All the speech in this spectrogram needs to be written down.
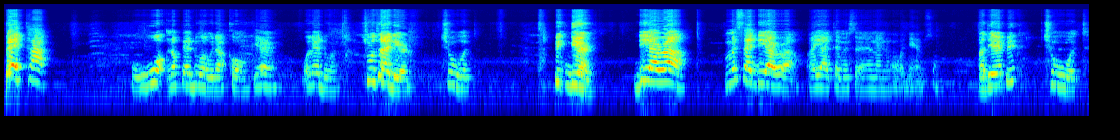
better open up your door with a comb. Yeah. What are you doing? Truth or dare? True. Pick there. Diara. Me say Diara. I ya tell me say I don't know what name so. A dare pick? It.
